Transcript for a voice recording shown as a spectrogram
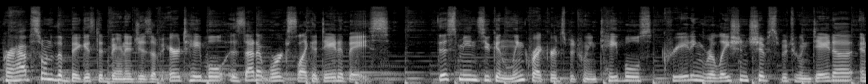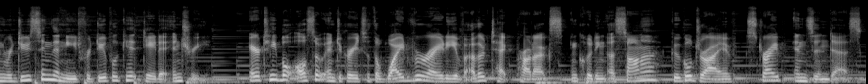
Perhaps one of the biggest advantages of Airtable is that it works like a database. This means you can link records between tables, creating relationships between data, and reducing the need for duplicate data entry. Airtable also integrates with a wide variety of other tech products, including Asana, Google Drive, Stripe, and Zendesk.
